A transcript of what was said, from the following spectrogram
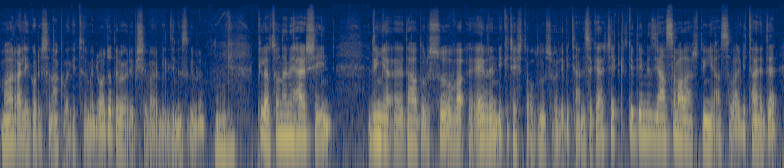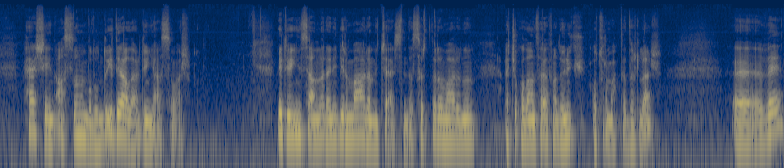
mağara alegorisini akla getirmeli. Orada da böyle bir şey var bildiğiniz gibi. Hı. Platon hani her şeyin dünya e, daha doğrusu evrenin iki çeşit olduğunu söylüyor. Bir tanesi gerçeklik dediğimiz yansımalar dünyası var. Bir tane de her şeyin aslının bulunduğu idealar dünyası var. Ve diyor insanlar hani bir mağaranın içerisinde sırtları mağaranın açık olan tarafına dönük oturmaktadırlar. Ee, ve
